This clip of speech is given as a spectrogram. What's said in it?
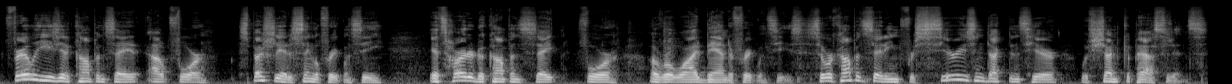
fairly easy to compensate out for, especially at a single frequency. It's harder to compensate for over a wide band of frequencies. So we're compensating for series inductance here with shunt capacitance.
